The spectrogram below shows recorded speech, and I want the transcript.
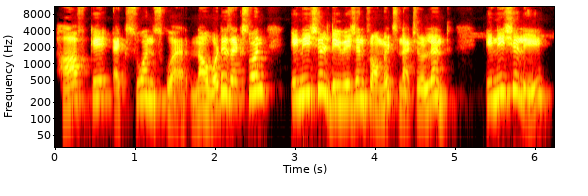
half k x1 square. Now what is x1? Initial deviation from its natural length. Initially,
